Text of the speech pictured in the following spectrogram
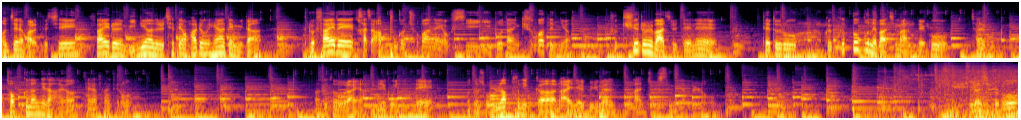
언제나 말했듯이 사일은 미니언을 최대한 활용해야 됩니다. 그리고 사일의 가장 아픈 건 초반에 역시 이보다는 Q거든요. 그 Q를 맞을 때는 되도록 그 끝부분에 맞으면 안 되고 차라리 접근한 게 나아요. 세라 상태로. 현재도 라인 안 밀고 있는데 저도 저 올라프니까 라인을 밀면 안 좋습니다. 별로. 이런 식으로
